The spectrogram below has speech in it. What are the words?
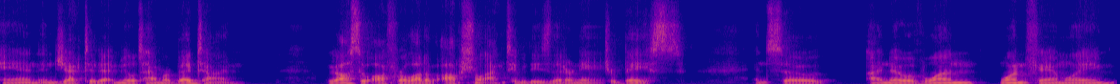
and inject it at mealtime or bedtime we also offer a lot of optional activities that are nature based. And so I know of one one family,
